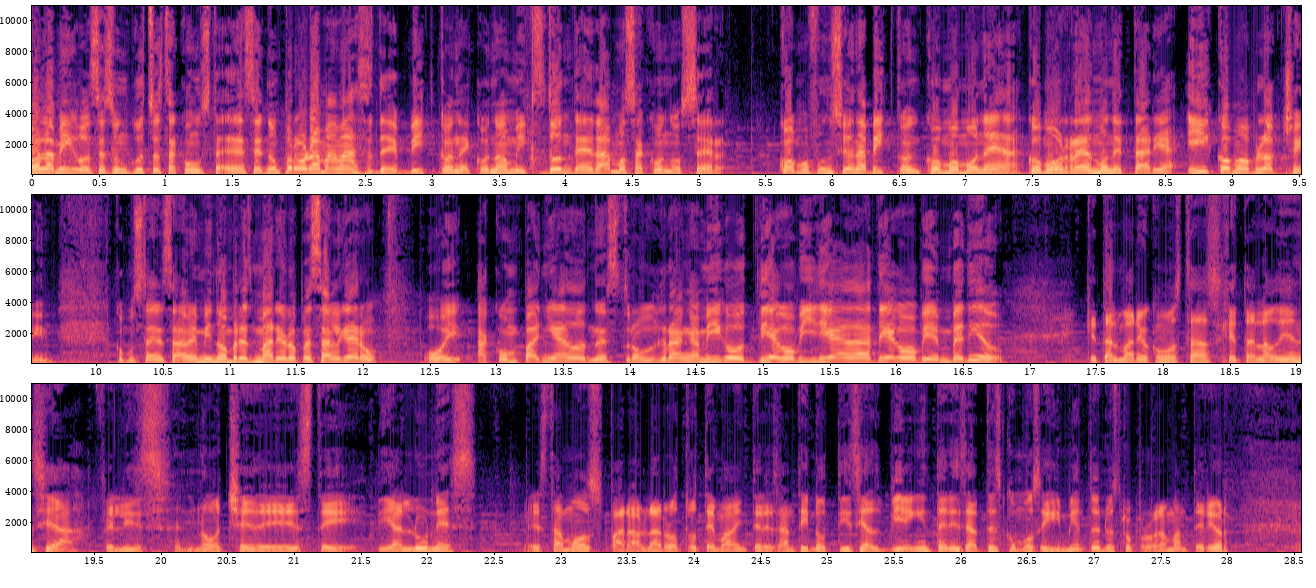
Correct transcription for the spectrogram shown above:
Hola amigos, es un gusto estar con ustedes en un programa más de Bitcoin Economics, donde damos a conocer cómo funciona Bitcoin como moneda, como red monetaria y como blockchain. Como ustedes saben, mi nombre es Mario López Alguero. Hoy acompañado de nuestro gran amigo Diego Villada. Diego, bienvenido. ¿Qué tal Mario? ¿Cómo estás? ¿Qué tal la audiencia? Feliz noche de este día lunes. Estamos para hablar otro tema interesante y noticias bien interesantes como seguimiento de nuestro programa anterior.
